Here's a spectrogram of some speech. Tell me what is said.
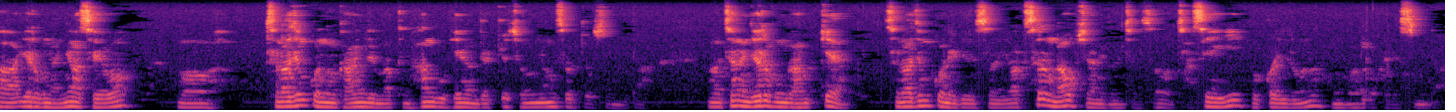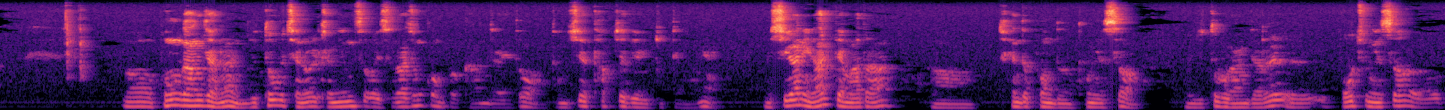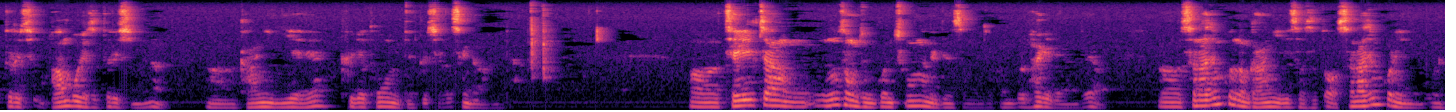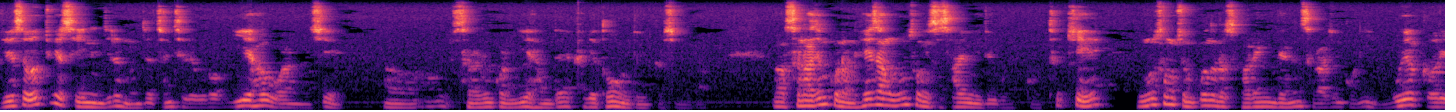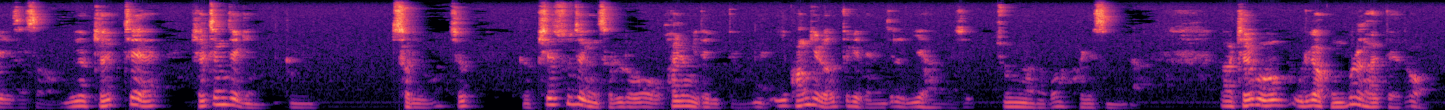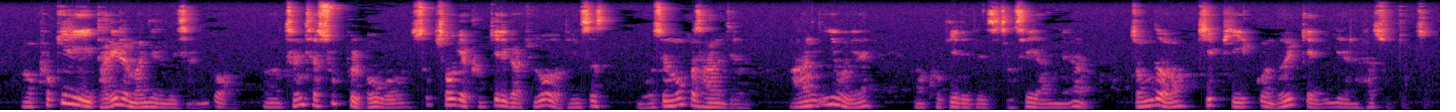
아, 여러분 안녕하세요. 어, 천하증권 강의를 맡은 한국해양대학교 정영석 교수입니다. 어, 저는 여러분과 함께 천하증권에 대해서 약 39시간에 걸쳐서 자세히 법과 이론을 공부하도록 하겠습니다. 어, 본 강좌는 유튜브 채널 정영석의 천하증권법 강좌에도 동시에 탑재되어 있기 때문에 시간이 날 때마다 어, 핸드폰 등 통해서 유튜브 강좌를 보충해서 들으시, 반복해서 들으시면 어, 강의 이해에 크게 도움이 될 것이라고 생각합니다. 어, 제1장 운송증권 총론에 대해서 먼저 공부를 하게 되는데요. 어, 선화증권론 강의에 있어서도 선화증권이 어디에서 어떻게 쓰이는지를 먼저 전체적으로 이해하고 가는 것이 어, 선화증권을 이해하는데 크게 도움이 될 것입니다. 어, 선화증권은 해상 운송에서 사용이 되고 있고 특히 운송증권으로서 발행되는 선화증권이 무역거래에 있어서 무역결제 결정적인 그 서류, 즉, 그 필수적인 서류로 활용이 되기 때문에 이 관계가 어떻게 되는지를 이해하는 것이 중요하다고 하겠습니다. 아, 결국 우리가 공부를 할 때도 어, 코끼리 다리를 만지는 것이 아니고 어, 전체 숲을 보고 숲 속의 코끼리가 주로 어디에서 무엇을 먹고 사는지를 안 이후에 어, 코끼리에 대해서 자세히 알면 좀 더 깊이 있고 넓게 이해를 할 수 있겠죠.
